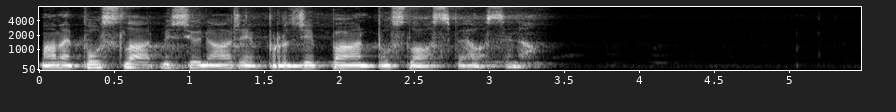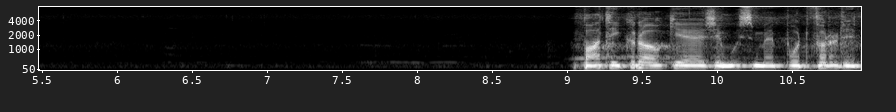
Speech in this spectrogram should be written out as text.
Máme poslat misionáře, protože pán poslal svého syna. Pátý krok je, že musíme potvrdit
